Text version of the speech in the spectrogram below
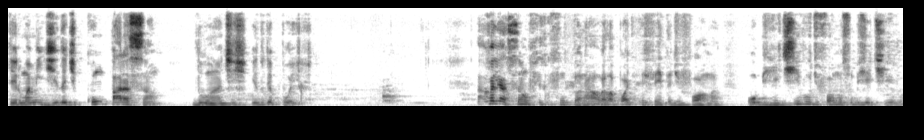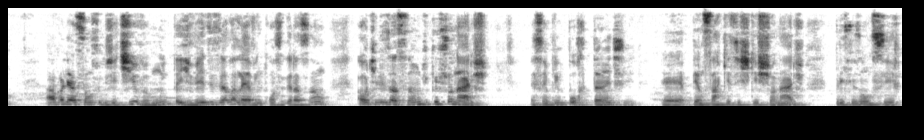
ter uma medida de comparação do antes e do depois. A avaliação físico-funcional ela pode ser feita de forma objetiva ou de forma subjetiva. A avaliação subjetiva, muitas vezes, ela leva em consideração a utilização de questionários. É sempre importante é, pensar que esses questionários precisam ser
